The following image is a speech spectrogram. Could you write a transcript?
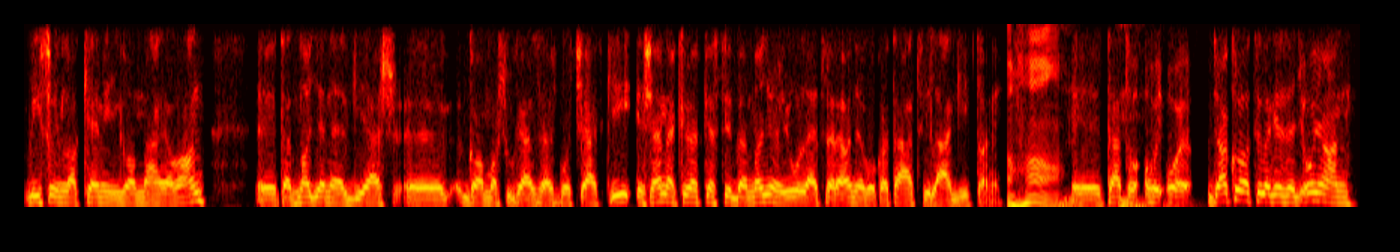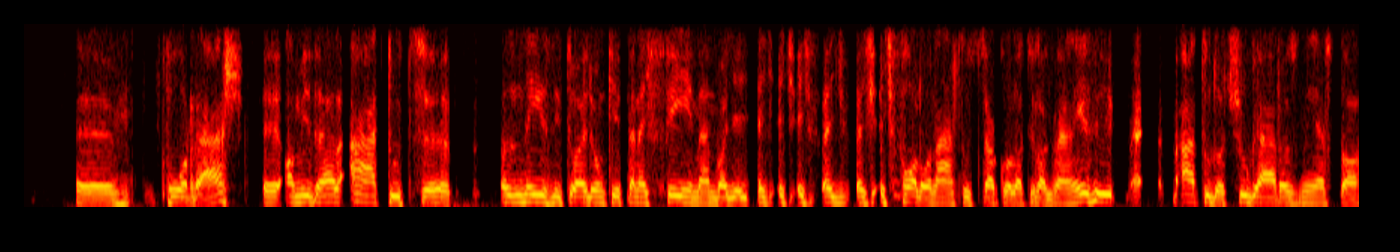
viszonylag kemény gammája van, tehát nagy energiás gamma sugárzást bocsát ki, és ennek következtében nagyon jól lehet vele anyagokat átvilágítani. Aha. Tehát hogy, hogy gyakorlatilag ez egy olyan forrás, amivel át tudsz nézni tulajdonképpen egy fémen, vagy egy, egy, egy, egy, egy, egy, falon át tudsz gyakorlatilag nézni, át tudod sugározni ezt a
